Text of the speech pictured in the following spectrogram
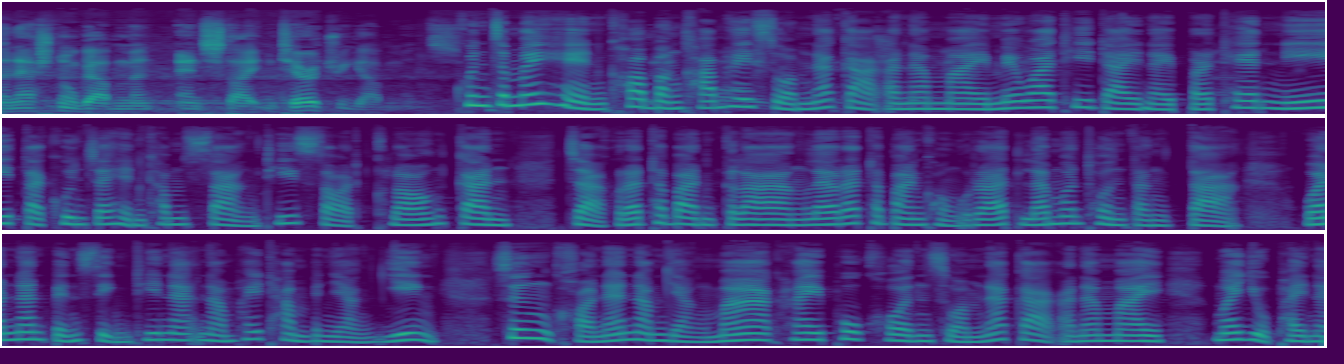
the national government and state and territory governments. คุณจะไม่เห็นข้อบังคับให้สวมหน้ากากอนามัยไม่ว่าที่ใดในประเทศนี้ แต่คุณจะเห็นคำสั่งที่สอดคล้องกัน จากรัฐบาลกลาง และรัฐบาลของรัฐและมณฑลต่างๆ ว่านั่นเป็นสิ่งที่แนะนำให้ทำเป็นอย่างยิ่ง ซึ่งขอแนะนำอย่างมากให้ผู้คนสวมหน้ากากอนามัยเมื่ออยู่ภายใน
